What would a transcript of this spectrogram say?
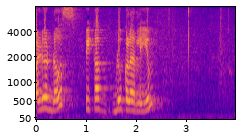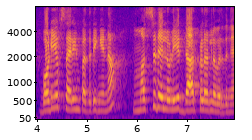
பல்லுவன் ப்ளவுஸ் பீகாக் ப்ளூ கலர்லேயும் பாடி ஆஃப் சாரின்னு பார்த்துட்டிங்கன்னா மஸ்டர்ட் எல்லோலேயே டார்க் கலரில் வருதுங்க.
